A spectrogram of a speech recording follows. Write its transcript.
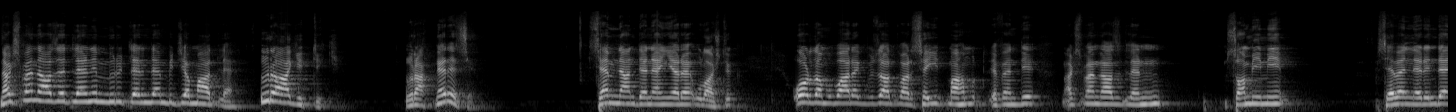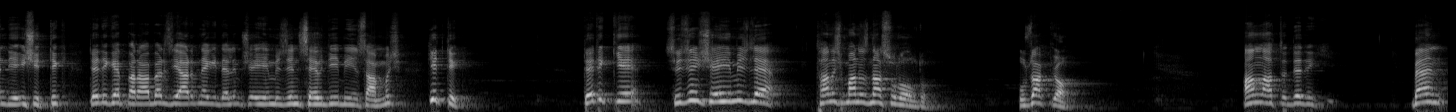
Nakşibendi Hazretleri'nin müritlerinden bir cemaatle Irak'a gittik. Irak neresi? Semnan denen yere ulaştık. Orada mübarek bir zat var. Seyyid Mahmud Efendi Nakşibendi Hazretleri'nin samimi sevenlerinden diye işittik. Dedik hep beraber ziyaretine gidelim. Şeyhimizin sevdiği bir insanmış. Gittik. Dedik ki sizin şeyhimizle tanışmanız nasıl oldu? Uzak yol. Anlattı dedik. Ben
